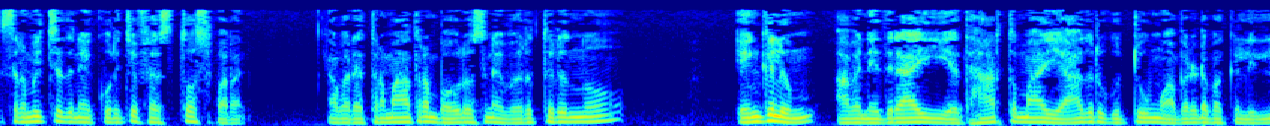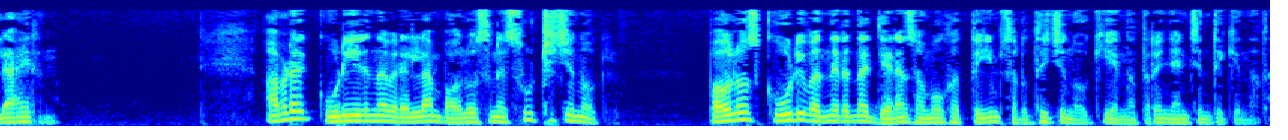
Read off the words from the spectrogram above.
ശ്രമിച്ചതിനെക്കുറിച്ച് ഫെസ്തോസ് പറഞ്ഞു അവർ എത്രമാത്രം പൌലോസിനെ വെറുത്തിരുന്നു എങ്കിലും അവനെതിരായി യഥാർത്ഥമായ യാതൊരു കുറ്റവും അവരുടെ പക്കൽ ഇല്ലായിരുന്നു. അവിടെ കൂടിയിരുന്നവരെല്ലാം പൌലോസിനെ സൂക്ഷിച്ചു നോക്കി. പൌലോസ് കൂടി വന്നിരുന്ന ജനസമൂഹത്തെയും ശ്രദ്ധിച്ചു നോക്കി എന്നത്ര ഞാൻ ചിന്തിക്കുന്നത്.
